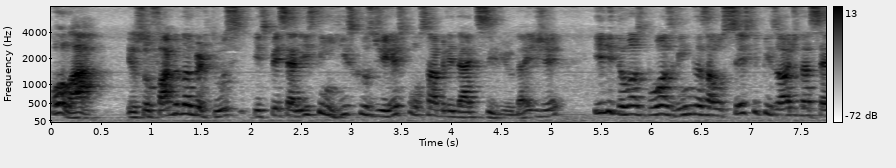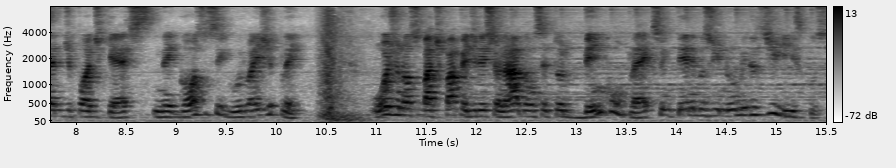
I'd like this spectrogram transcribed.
Olá, eu sou Fábio Lambertucci, especialista em riscos de responsabilidade civil da IG e lhe dou as boas-vindas ao sexto episódio da série de podcasts Negócio Seguro IG Play. Hoje o nosso bate-papo é direcionado a um setor bem complexo em termos de números de riscos,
